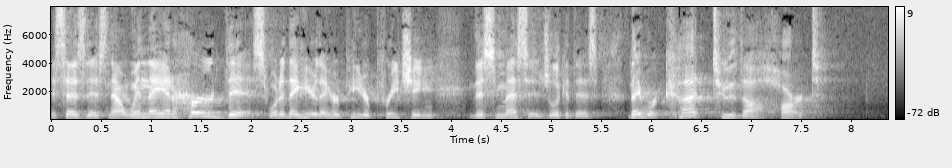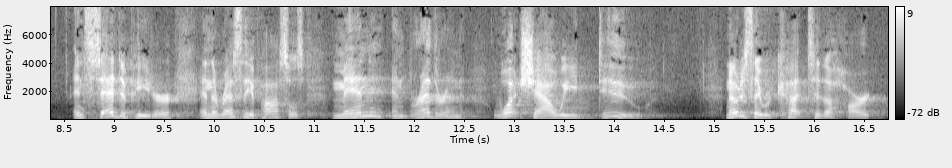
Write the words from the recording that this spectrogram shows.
it says this Now, when they had heard this, what did they hear? They heard Peter preaching this message, look at this. They were cut to the heart and said to Peter and the rest of the apostles, Men and brethren, what shall we do? Notice they were cut to the heart.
